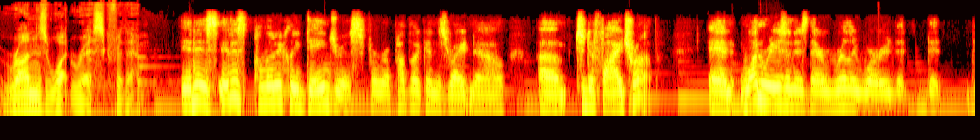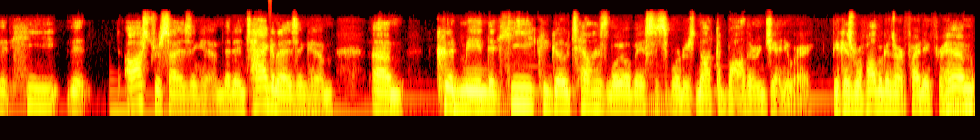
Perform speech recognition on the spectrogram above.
runs what risk for them? It is it is politically dangerous for Republicans right now um, to defy Trump, and one reason is they're really worried that that that he that ostracizing him, that antagonizing him. Um, could mean that he could go tell his loyal base of supporters not to bother in January because Republicans aren't fighting for him.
